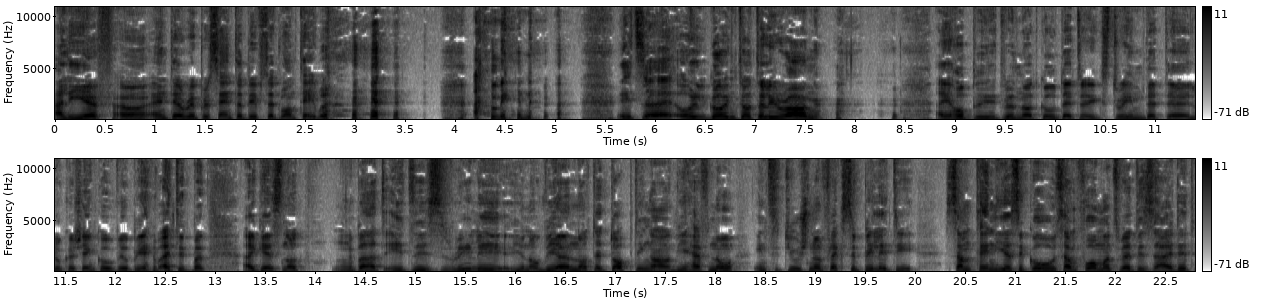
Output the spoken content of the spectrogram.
Aliyev uh, and their representatives at one table. I mean, it's uh, all going totally wrong. I hope it will not go that extreme that uh, Lukashenko will be invited, but I guess not but it is really, you know, we are not adopting our, we have no institutional flexibility. Some 10 years ago, some formats were decided,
